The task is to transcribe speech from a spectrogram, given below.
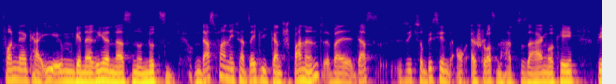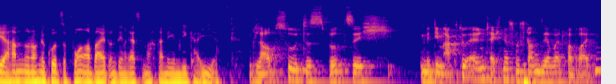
von der KI eben generieren lassen und nutzen. Und das fand ich tatsächlich ganz spannend, weil das sich so ein bisschen auch erschlossen hat, zu sagen, okay, wir haben nur noch eine kurze Vorarbeit und den Rest macht dann eben die KI. Glaubst du, das wird sich mit dem aktuellen technischen Stand sehr weit verbreiten?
